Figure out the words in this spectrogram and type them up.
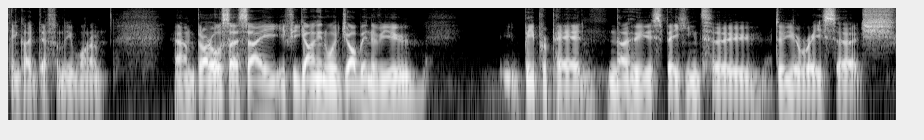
think I definitely want to. Um, but I'd also say if you're going into a job interview, be prepared, know who you're speaking to, do your research,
